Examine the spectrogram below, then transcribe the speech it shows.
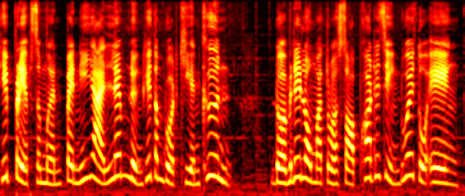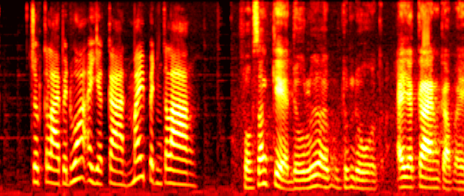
ที่เปรียบเสมือนเป็นนิยายเล่มหนึ่งที่ตำรวจเขียนขึ้น โดยไม่ได้ลงมาตรวจสอบข้อเท็จจริงด้วยตัวเองจนกลายเป็นว่าอายการไม่เป็นกลาง ผมสังเกตดูเรื่องดูอายการกับไอ้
